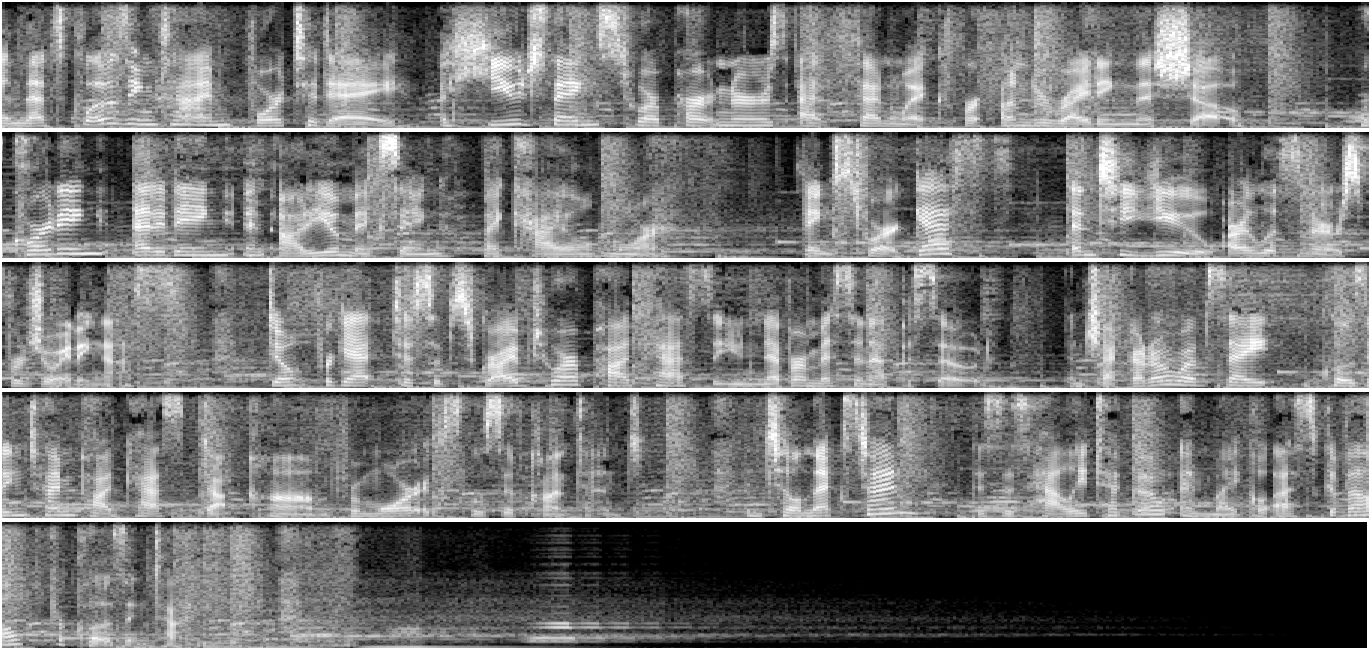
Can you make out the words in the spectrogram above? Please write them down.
And that's closing time for today. A huge thanks to our partners at Fenwick for underwriting this show. Recording, editing, and audio mixing by Kyle Moore. Thanks to our guests and to you, our listeners, for joining us. Don't forget to subscribe to our podcast so you never miss an episode. And check out our website, closingtimepodcast.com, for more exclusive content. Until next time, this is Hallie Tecco and Michael Esquivel for Closing Time.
